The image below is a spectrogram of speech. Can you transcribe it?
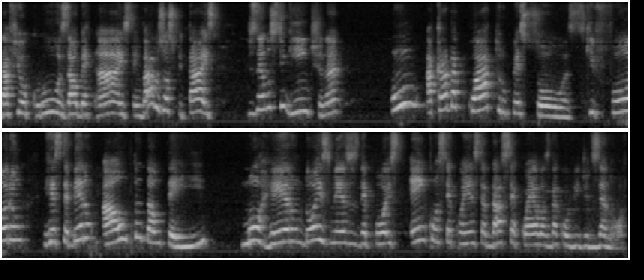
da Fiocruz, Albert Einstein, vários hospitais, dizendo o seguinte, né? um a cada quatro pessoas que foram receberam alta da UTI morreram dois meses depois em consequência das sequelas da Covid-19.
